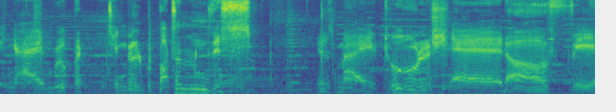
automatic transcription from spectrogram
Evening, I'm Rupert Tinglebottom. This is my tool shed of fear.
